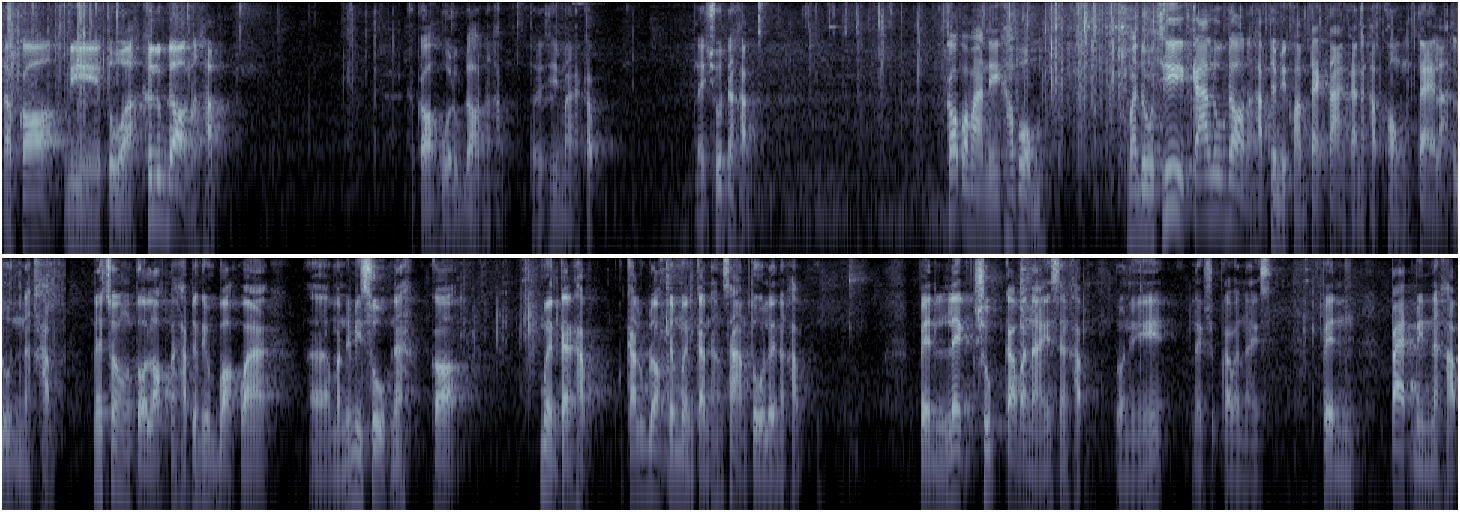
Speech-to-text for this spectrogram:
แล้วก็มีตัวขึ้นลูกดอกนะครับ แล้วก็หัวลูกดอกนะครับ ตัวที่มากับในชุดนะครับ ก็ประมาณนี้ครับผม มาดูที่ก้านลูกดอกนะครับ จะมีความแตกต่างกันนะครับของแต่ละรุ่นนะครับ ในส่วนของตัวล็อกนะครับอย่างที่ผมบอกว่ามันไม่มีสูบนะก็เหมือนกันครับก้านลูกดอกจะเหมือนกันทั้ง 3 ตัวเลยนะครับ เป็นเลขชุบกา v a ไนซ์นะครับ ตัวนี้เลขชุบกา v a ไนซ์เป็น 8 มิลนะครับ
